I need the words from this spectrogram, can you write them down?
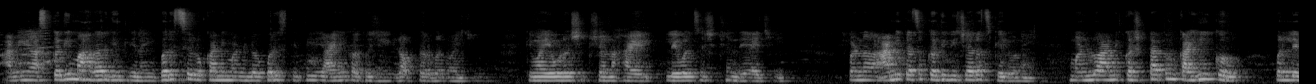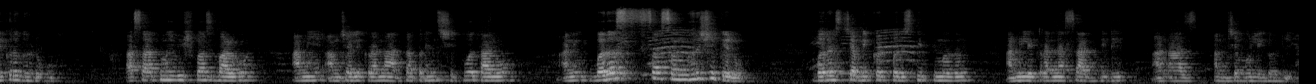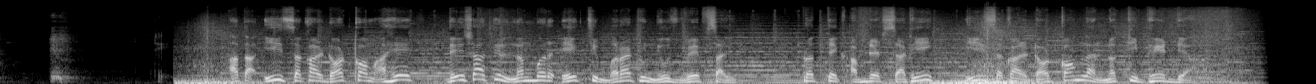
आम्ही असं कधी माघार घेतली नाही. बरेचसे लोकांनी म्हणलं परिस्थिती आहे का तुझी? डॉक्टर बनवायची किंवा एवढं शिक्षण हाय लेवलचं शिक्षण द्यायची. पण आम्ही त्याचा कधी विचारच केलो नाही. म्हणलो आम्ही कष्टातून काहीही करू पण लेकरं घडवू. असा आत्मविश्वास बाळगून आम्ही आमच्या लेकरांना आतापर्यंत शिकवत आलो आणि बरंचसा संघर्ष केलो. बऱ्याचशा बिकट परिस्थितीमधून आम्ही लेकरांना साथ दिली आणि आज आमच्या मुली घडल्या. आता ई सकाळ डॉट कॉम आहे देशातील नंबर एक ची मराठी न्यूज वेबसाईट. प्रत्येक अपडेटसाठी ई सकाळ डॉट कॉम ला नक्की भेट द्या.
